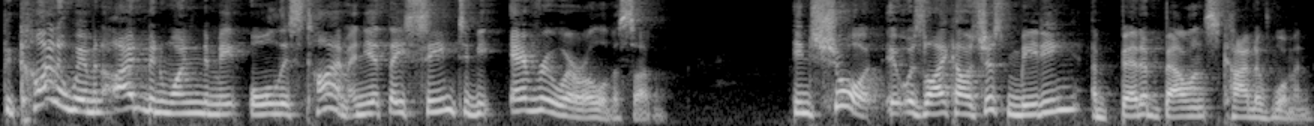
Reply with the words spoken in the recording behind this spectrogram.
the kind of women I'd been wanting to meet all this time, and yet they seemed to be everywhere all of a sudden. In short, it was like I was just meeting a better balanced kind of woman.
